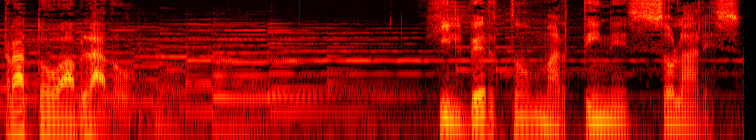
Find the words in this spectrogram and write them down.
Retrato Hablado. Gilberto Martínez Solares.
